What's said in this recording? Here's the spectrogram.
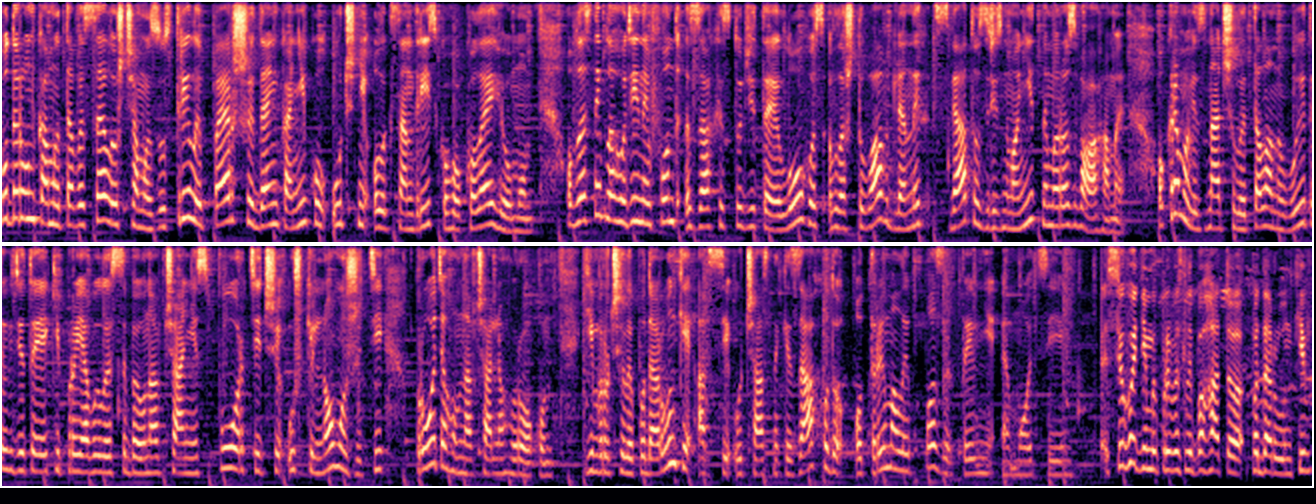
Подарунками та веселощами зустріли перший день канікул учні Олександрійського колегіуму. Обласний благодійний фонд захисту дітей Логос влаштував для них свято з різноманітними розвагами. Окремо відзначили талановитих дітей, які проявили себе у навчанні, спорті чи у шкільному житті протягом навчального року. Їм вручили подарунки, а всі учасники заходу отримали позитивні емоції. Сьогодні ми привезли багато подарунків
